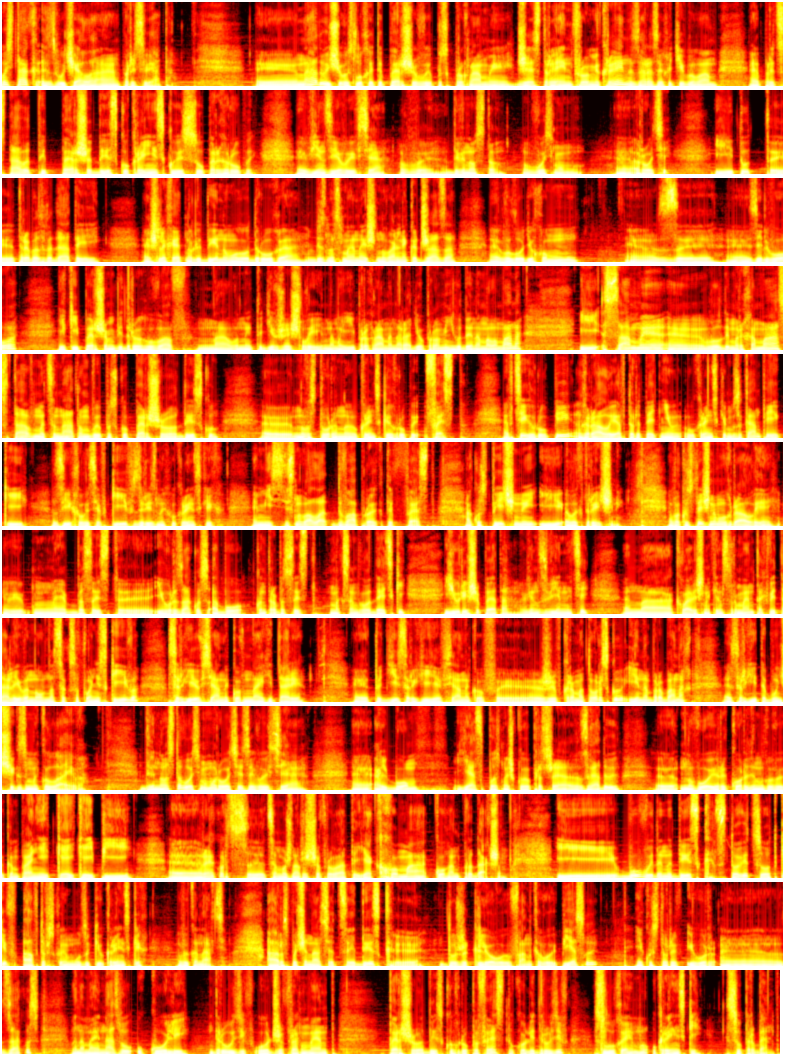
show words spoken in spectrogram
Ось так звучала присвята. Е, нагадую, що ви слухаєте перший випуск програми Jazz Train from Ukraine. Зараз я хотів би вам е, представити перший диск української супергрупи. Е, він з'явився в 98-му році. І тут треба згадати шляхетну людину, мого друга, бізнесмена і шанувальника джаза Володю Хому з, зі Львова який першим відреагував на вони тоді вже йшли на мої програми на Радіо Промінь, Година Маломана. І саме е, Володимир Хама став меценатом випуску першого диску е, новоствореної української групи Фест. В цій групі грали авторитетні українські музиканти, які з'їхалися в Київ з різних українських місць. Існувало два проекти Фест акустичний і електричний. В акустичному грали е, басист е, Ігор Закус або контрабасист Максим Голодецький, Юрій Шепета, він з Вінниці на клавішних інструментах, Віталій Іванов на саксофоні з Києва, Сергій Овсяников на гітарі. Е, тоді Сергій Овсяников жив в Краматорську і на барабанах Сергій Табунщик з Миколаєва. У 98-му році з'явився е, альбом. Я з посмішкою про це згадую е, нової рекордингової компанії KKP е, Records. Це можна розшифрувати як Хома Коган Продакшн. І був виданий диск 100% авторської музики українських виконавців. А розпочинався цей диск дуже кльовою фанковою п'єсою яку створив Ігор е, Закус, вона має назву У колі друзів. Отже, фрагмент першого диску групи Фест у колі друзів слухаємо український супербенд.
